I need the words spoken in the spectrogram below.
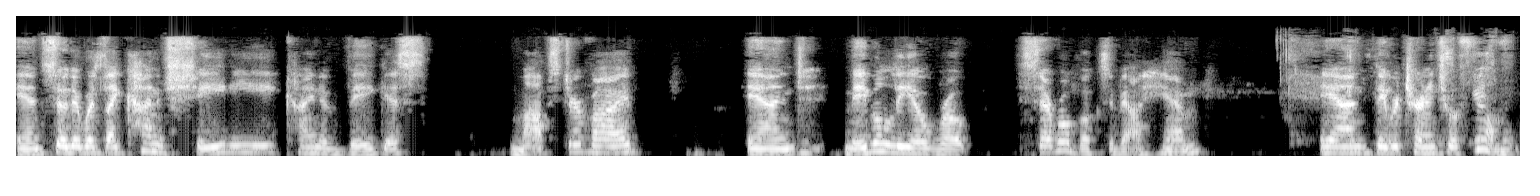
And so there was like kind of shady, kind of Vegas mobster vibe. And Mabel Leo wrote several books about him, and they were turned into a film.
